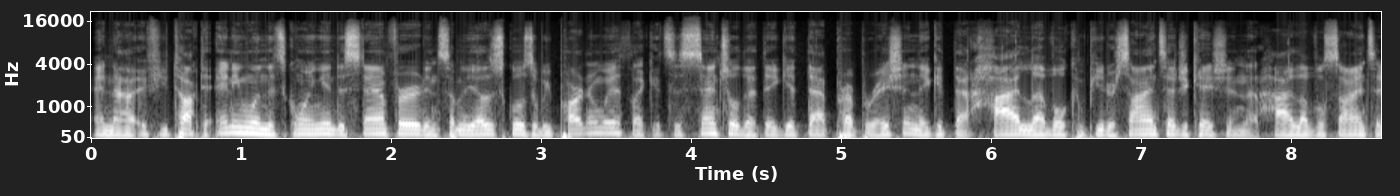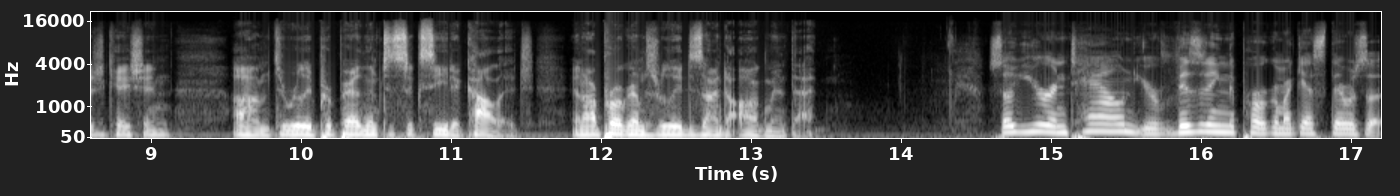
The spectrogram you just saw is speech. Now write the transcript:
And now, if you talk to anyone that's going into Stanford and some of the other schools that we partner with, like it's essential that they get that preparation, they get that high level computer science education, that high level science education, um, to really prepare them to succeed at college. And our program is really designed to augment that. So you're in town, you're visiting the program. I guess there was a,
